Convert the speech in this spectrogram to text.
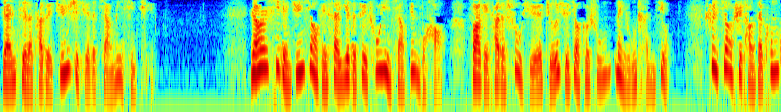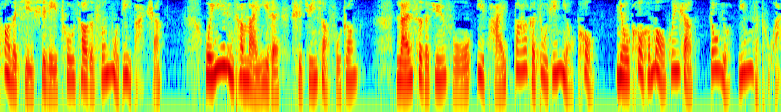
燃起了他对军事学的强烈兴趣。然而，西点军校给塞耶的最初印象并不好，发给他的数学、哲学教科书内容陈旧，睡觉是躺在空旷的寝室里粗糙的松木地板上。唯一令他满意的是军校服装。蓝色的军服，一排八个镀金纽扣，纽扣和帽徽上都有鹰的图案。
